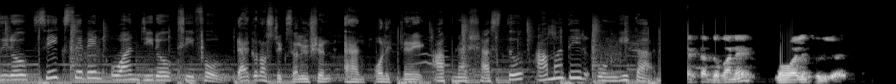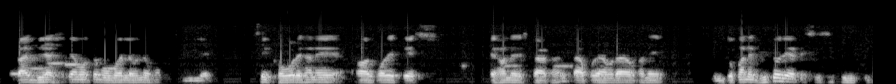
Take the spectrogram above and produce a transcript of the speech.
zero six seven one zero three four. Diagnostic solution and polyclinic আপনার স্বাস্থ্য আমাদের অঙ্গীকার। একটা দোকানে মোবাইলে চুরি হয়। প্রায় বিরাশিটার মতো মোবাইল ওখানে সেই খবর এখানে হওয়ার পরে কেস এখানে স্টার্ট হয়। তারপরে আমরা ওখানে দোকানের ভিতরে একটা সিসিটিভি ছিল।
